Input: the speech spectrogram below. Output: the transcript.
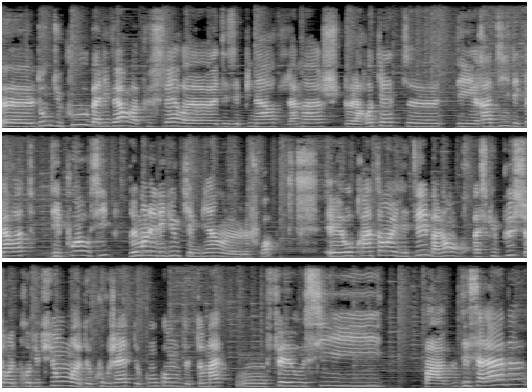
Euh, donc du coup, bah, l'hiver, on va plus faire euh, des épinards, de la mâche, de la roquette, euh, des radis, des carottes, des pois aussi. Vraiment les légumes qui aiment bien le froid. Et au printemps et l'été, bah là, on bascule plus sur une production de courgettes, de concombres, de tomates. On fait aussi bah, des salades,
